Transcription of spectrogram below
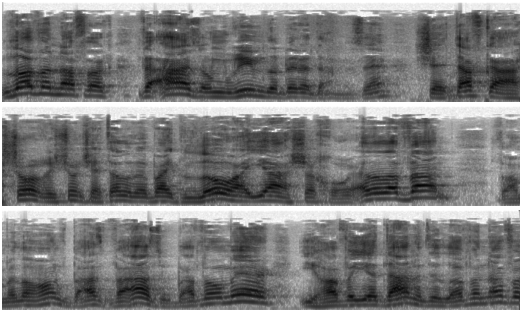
לבן נפק, ואז אומרים לבן אדם הזה, שדווקא השור הראשון שהייתה לו בבית לא היה שחור, אלא לבן. ואומר לו הון, ואז הוא בא ואומר, יהווה ידענה דלבן נפק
